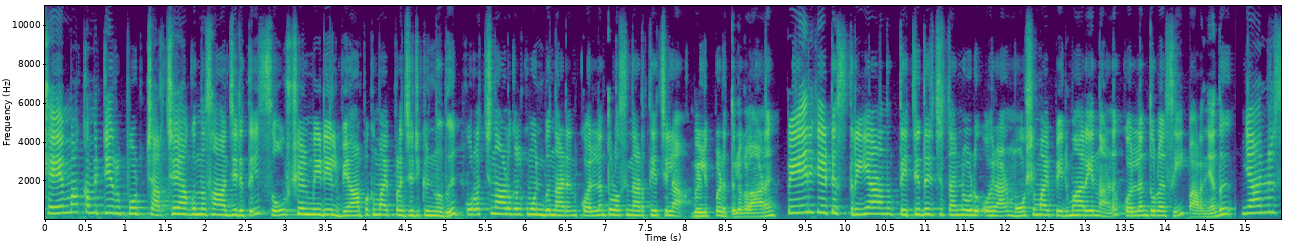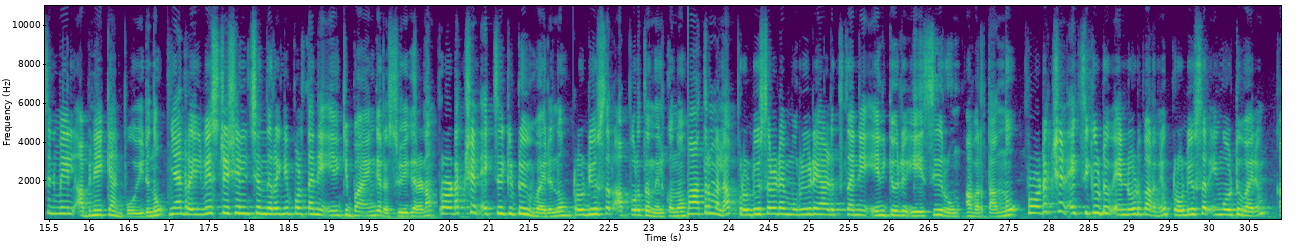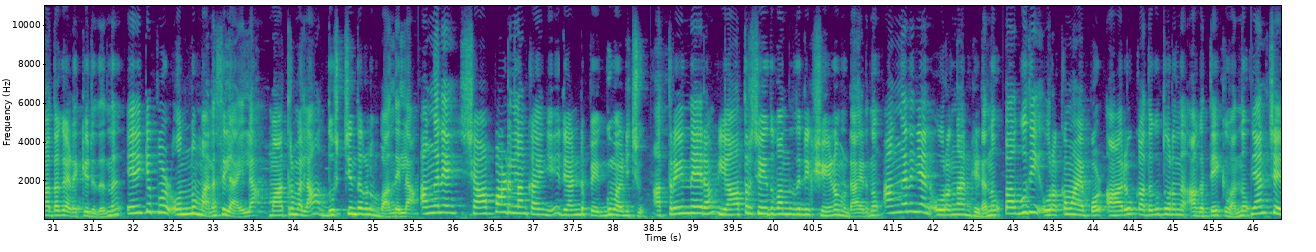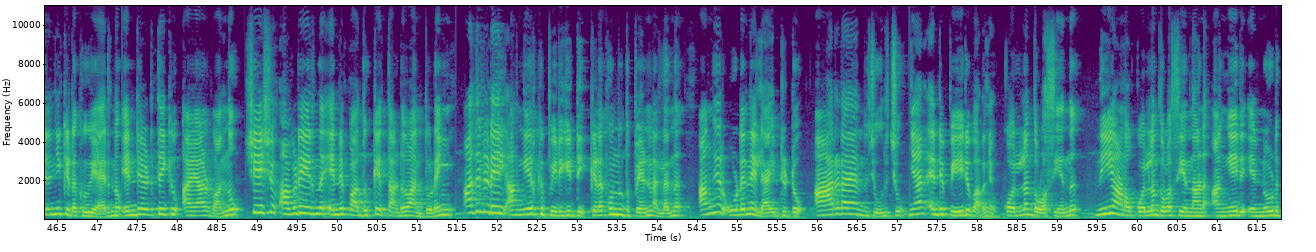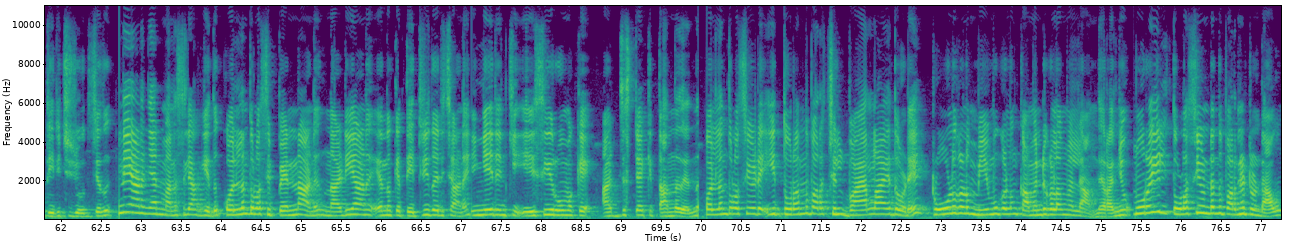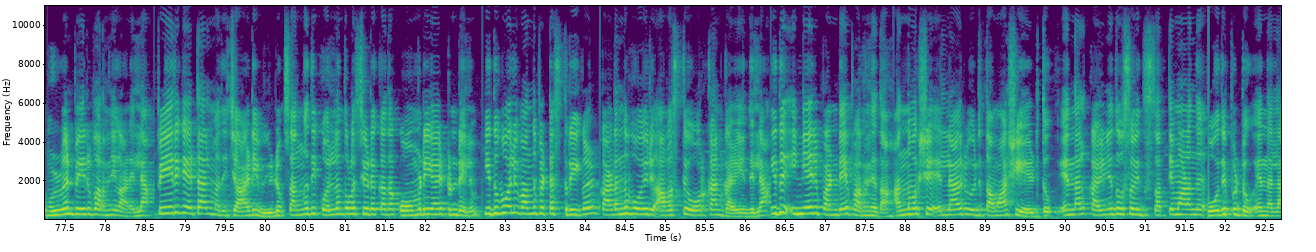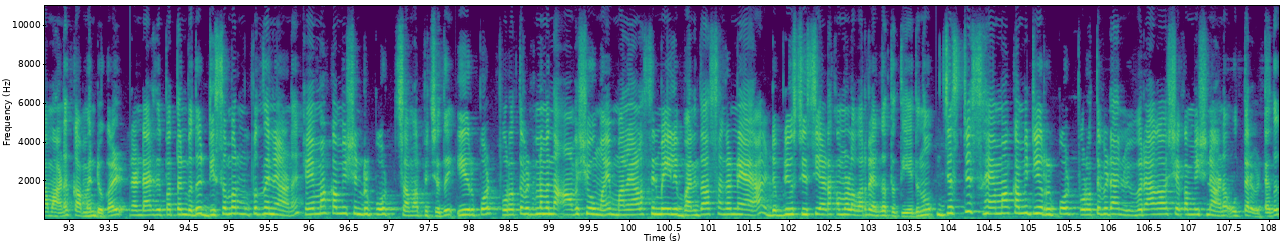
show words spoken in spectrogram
Hema committee report ചർച്ചയാകുന്ന സാഹചര്യത്തിൽ social മീഡിയയിൽ വ്യാപകമായി പ്രചരിക്കുന്നത് കുറച്ചു നാളുകൾക്ക് മുൻപ് നടൻ കൊല്ലം തുളസി നടത്തിയ ചില വെളിപ്പെടുത്തലുകളാണ്. പേര് കേട്ട് സ്ത്രീയാണെന്ന് തെറ്റിദ്ധരിച്ച് തന്നോട് ഒരാൾ മോശമായി പെരുമാറിയെന്നാണ് കൊല്ലം തുളസി പറഞ്ഞത്. ഞാനൊരു സിനിമയിൽ അഭിനയിക്കാൻ പോയിരുന്നു. ഞാൻ റെയിൽവേ സ്റ്റേഷനിൽ ചെന്നിറങ്ങിയപ്പോൾ തന്നെ എനിക്ക് ഭയങ്കര സ്വീകരണം. പ്രൊഡക്ഷൻ എക്സിക്യൂട്ടീവ് വരുന്നു. പ്രൊഡ്യൂസർ അപ്പുറത്ത് നിൽക്കുന്നു. മാത്രമല്ല പ്രൊഡ്യൂസറുടെ മുറിയുടെ അടുത്ത് തന്നെ എനിക്കൊരു എ സി റൂം അവർ തന്നു. പ്രൊഡക്ഷൻ എക്സിക്യൂട്ടീവ് എന്നോട് പറഞ്ഞു പ്രൊഡ്യൂസർ ഇങ്ങോട്ട് വരും കഥ കിടക്കരുതെന്ന് എനിക്കപ്പോൾ ഒന്നും മനസ്സിലായില്ല. മാത്രമല്ല ദുശ്ചിന്തകളും വന്നില്ല. അങ്ങനെ ശാപ്പാടെല്ലാം കഴിഞ്ഞ് രണ്ട് പെഗും അടിച്ചു. അത്രയും നേരം യാത്ര ചെയ്തു വന്നതിന്റെ ക്ഷീണമുണ്ടായിരുന്നു. അങ്ങനെ ഞാൻ ഉറങ്ങാൻ കിടന്നു. പകുതി ഉറക്കമായപ്പോൾ ആരോ കഥകു തുറന്ന് അകത്തേക്ക് വന്നു. ഞാൻ ചെരിഞ്ഞു കിടക്കുകയായിരുന്നു. എന്റെ അടുത്തേക്ക് അയാൾ വന്നു. ശേഷം അവിടെ ഇരുന്ന് എന്നെ പതുക്കെ തടവാൻ തുടങ്ങി. അതിനിടയിൽ അങ്ങേർക്ക് പിടികിട്ടി. കിടക്കുന്നത് പെണ്ണല്ലെന്ന്. അങ്ങേർ ഉടനെ ലൈറ്റിട്ടു. ആരടായെന്ന് ചോദിച്ചു. ഞാൻ എന്റെ പേര് പറഞ്ഞു. കൊല്ലം തുളസി എന്ന് നീയാണോ കൊല്ലം തുളസി എന്നാണ് അങ്ങേര് എന്നോട് തിരിച്ചു ചോദിച്ചത്. പിന്നെയാണ് ഞാൻ മനസ്സിലാക്കിയത്. കൊല്ലം തുളസി പെണ്ണാണ് നടിയാണ് എന്നൊക്കെ തെറ്റിദ്ധരിച്ചാണ് ഇങ്ങേര് എനിക്ക് എ സി റൂമൊക്കെ അഡ്ജസ്റ്റ് ആക്കി തന്നതെന്ന്. കൊല്ലം തുളസിയുടെ ഈ തുറന്നു പറച്ചിൽ വൈറലായതോടെ ട്രോളുകളും മീമുകളും കമന്റുകളും എല്ലാം നിറഞ്ഞു. മുറിയിൽ തുളസി ഉണ്ടെന്ന് പറഞ്ഞിട്ടുണ്ടാവും. മുഴുവൻ പേര് പറഞ്ഞു കാണില്ല. പേര് കേട്ടാൽ മതി ചാടി വീഴും. സംഗതി കൊല്ലം തുളസിയുടെ കഥ കോമഡി ആയിട്ടുണ്ടെങ്കിലും ഇതുപോലെ വന്നുപെട്ട സ്ത്രീകൾ കടന്നുപോയൊരു അവസ്ഥ ഓർക്കാൻ കഴിയുന്നില്ല. ഇത് ഇങ്ങേര് പണ്ടേ പറഞ്ഞതാ. അന്ന് പക്ഷെ എല്ലാവരും ഒരു തമാശയെ എടുത്തു എന്നാൽ കഴിഞ്ഞ ദിവസം ഇത് സത്യമാണെന്ന് ബോധ്യപ്പെട്ടു എന്നെല്ലാമാണ് കമന്റുകൾ. രണ്ടായിരത്തി പത്തൊൻപത് ഡിസംബർ മുപ്പതിനാണ് ഹേമ കമ്മീഷൻ റിപ്പോർട്ട് സമർപ്പിച്ചത്. ഈ റിപ്പോർട്ട് പുറത്തുവിടണമെന്ന ആവശ്യവുമായി മലയാള സിനിമയിലെ വനിതാ സംഘടനയായ ഡബ്ല്യു സി സി അടക്കമുള്ളവർ രംഗത്തെത്തിയിരുന്നു. ജസ്റ്റിസ് ഹേമ കമ്മിറ്റി റിപ്പോർട്ട് പുറത്തുവിടാൻ വിവരാവകാശ കമ്മീഷനാണ് ഉത്തരവിട്ടത്.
